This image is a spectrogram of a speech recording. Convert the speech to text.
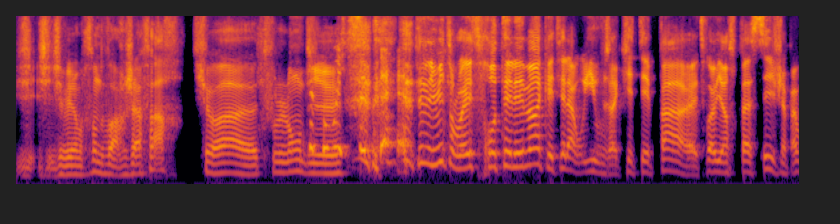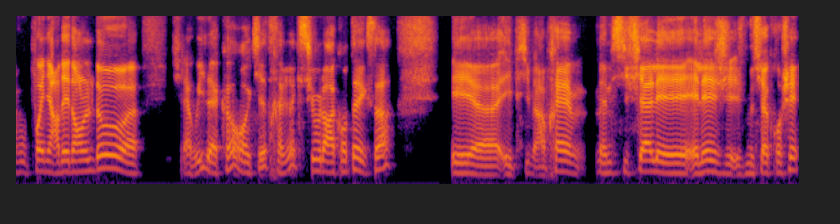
j'ai- J'avais l'impression de voir Jafar, tu vois, euh, tout le long du. Oui, Limite, on le voyait se frotter les mains, qui était là, oui, vous inquiétez pas, euh, tout va bien se passer, je vais pas vous poignarder dans le dos. euh. J'étais là, oui, d'accord, ok, très bien, qu'est-ce que vous voulez raconter avec ça? Et, euh, et puis bah, après, même si Fial et elle est, j'ai- je me suis accroché,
